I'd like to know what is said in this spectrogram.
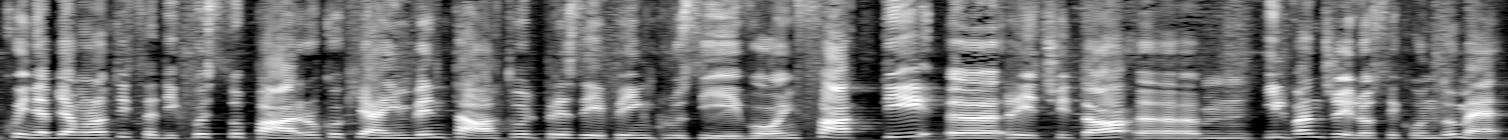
Quindi abbiamo notizia di questo parroco che ha inventato il presepe inclusivo. Infatti, eh, recita ehm, il Vangelo, secondo me,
